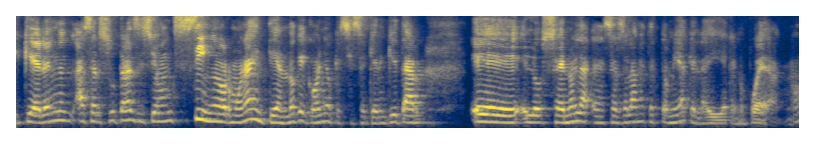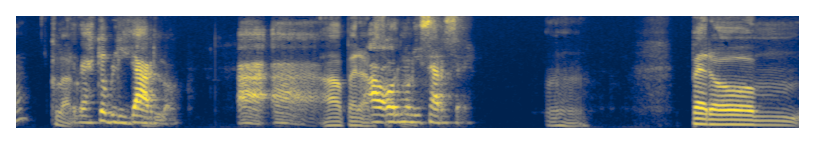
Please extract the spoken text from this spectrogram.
y quieren hacer su transición sin hormonas. Entiendo que, coño, que si se quieren quitar eh, los senos, la- hacerse la mastectomía, que la idea que no puedan, ¿no? Que Claro. tengas que obligarlo a, a- A operarse. a claro. hormonizarse. Ajá. Pero mm,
